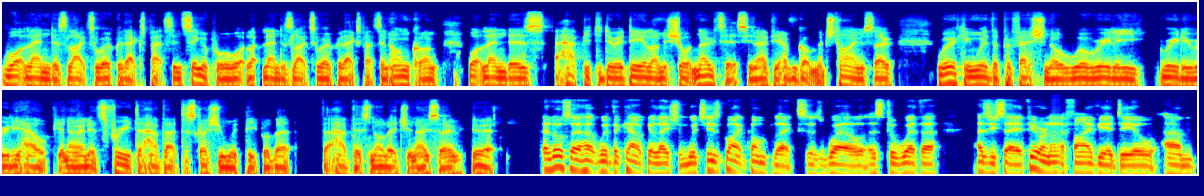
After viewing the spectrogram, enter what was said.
what lenders like to work with expats in Singapore, what lenders like to work with expats in Hong Kong, what lenders are happy to do a deal on a short notice, you know, if you haven't got much time. So working with a professional will really, really, really help, you know, and it's free to have that discussion with people that that have this knowledge, you know, so do it. It'll also help with the calculation, which is quite complex as well, as to whether, as you say, if you're on a five year deal, um,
